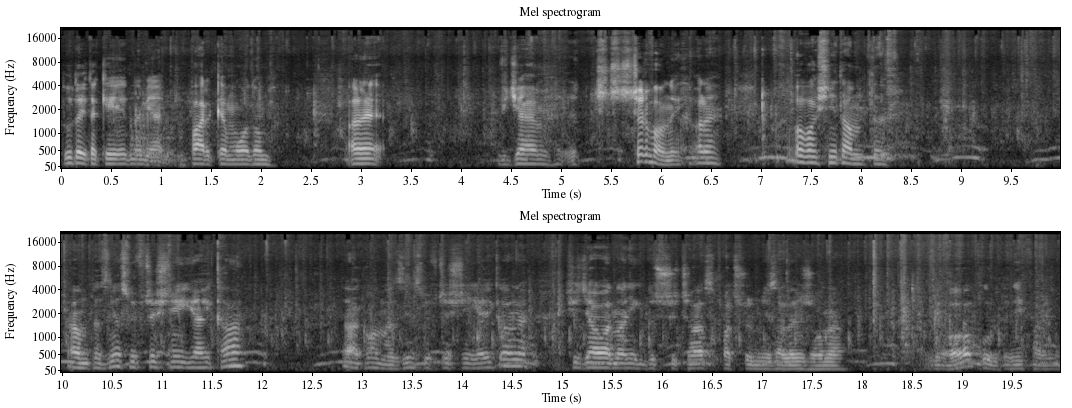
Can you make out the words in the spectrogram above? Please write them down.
Tutaj takie jedno miałem, parkę młodą, ale widziałem cz- czerwonych, ale chyba właśnie tamte. Tamte zniosły wcześniej jajka. Tak, one zniosły wcześniej jajka, ale siedziała na nich dłuższy czas, patrzyłem niezalężona. O kurde, nie fajnie.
